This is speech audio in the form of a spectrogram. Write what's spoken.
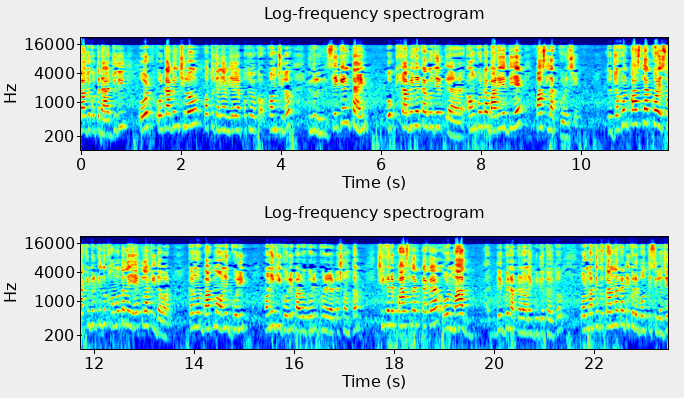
কাজও করতে না। আর যদি ওর ওর কাবিন ছিল, কত জানি আমি জানি প্রথমে কম ছিল। কিন্তু সেকেন্ড টাইম ও কাবিনের কাগজের অঙ্কটা বাড়িয়ে দিয়ে পাঁচ লাখ করেছে। তো যখন পাঁচ লাখ করে, সাকিবের কিন্তু ক্ষমতা নেই এক লাখই দেওয়ার। কারণ ওর বাপ মা অনেক গরিব, অনেকই গরিব, আর ও গরিব ঘরের একটা সন্তান। সেখানে পাঁচ লাখ টাকা ওর মা দেখবেন আপনারা অনেক ভিডিওতে হয়তো। ওর মা কিন্তু কান্নাকাটি করে বলতেছিল যে,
